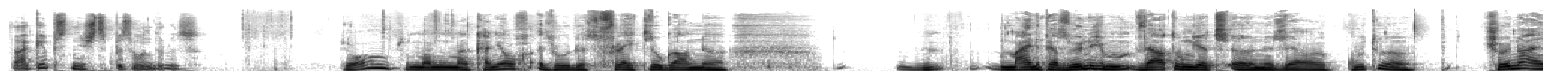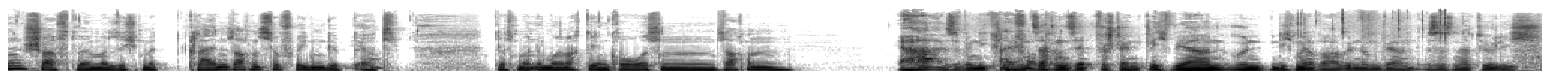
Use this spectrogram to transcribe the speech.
Da gibt es nichts Besonderes. Ja, man, man kann ja auch, also das ist vielleicht sogar eine, meine persönliche Wertung jetzt äh, eine sehr gute, schöne Eigenschaft, wenn man sich mit kleinen Sachen zufrieden gibt, als dass man immer nach den großen Sachen. ja, also wenn die kleinen Einfach. Sachen selbstverständlich wären und nicht mehr wahrgenommen werden, ist es natürlich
